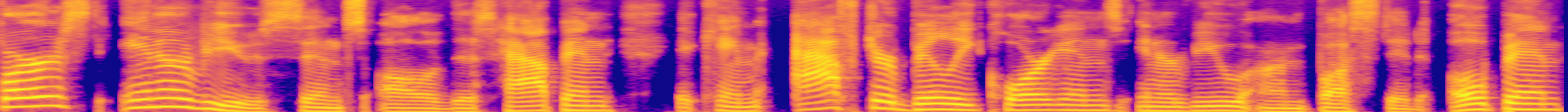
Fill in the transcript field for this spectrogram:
first interview since all of this happened. It came after Billy Corgan's interview on Busted Open.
